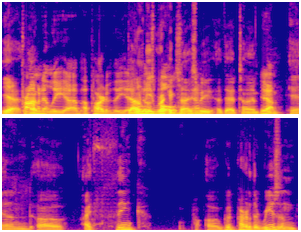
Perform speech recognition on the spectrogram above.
yeah. prominently uh, a part of the uh, Downbeat polls. recognized yeah. me at that time. Yeah. And uh, I think a good part of the reason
